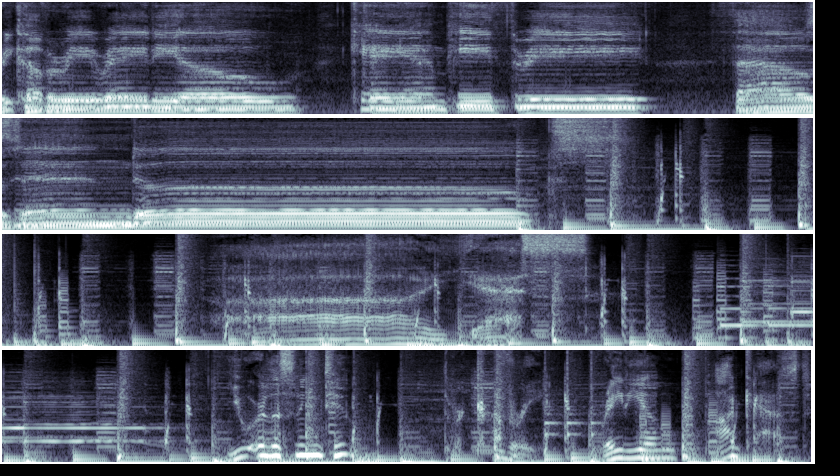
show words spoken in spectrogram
Recovery Radio, KMP3, Thousand Oaks. Ah, yes. You are listening to the Recovery Radio Podcast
